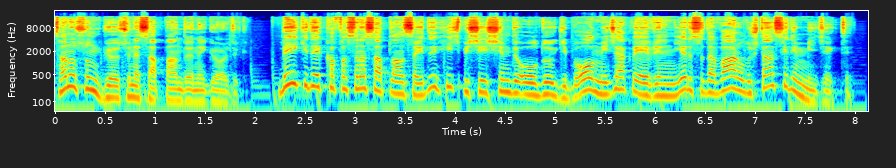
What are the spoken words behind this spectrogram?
Thanos'un göğsüne saplandığını gördük. Belki de kafasına saplansaydı hiçbir şey şimdi olduğu gibi olmayacak ve evrenin yarısı da varoluştan silinmeyecekti.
